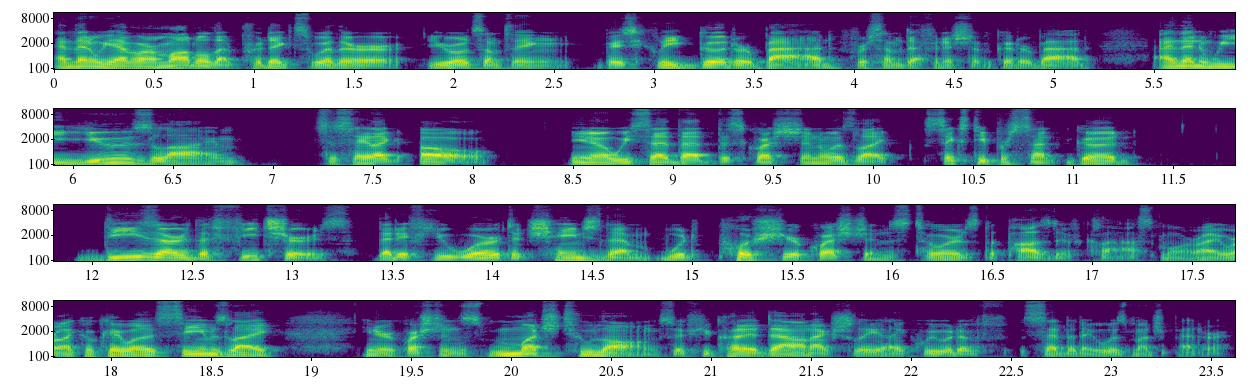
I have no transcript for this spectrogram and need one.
and then we have our model that predicts whether you wrote something basically good or bad for some definition of good or bad. And then we use Lime to say, like, oh, you know, we said that this question was like 60% good. These are the features that if you were to change them would push your questions towards the positive class more, right? We're like, okay, well, it seems like, you know, your question's much too long. So if you cut it down, actually, like we would have said that it was much better,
